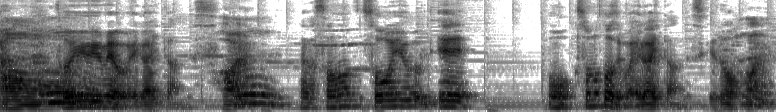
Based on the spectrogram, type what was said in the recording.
あそういう夢を描いたんです。あ。はい。うんなんかその、そういう絵を、その当時も描いたんですけど、はい。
